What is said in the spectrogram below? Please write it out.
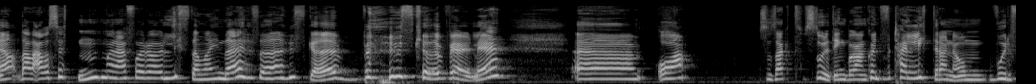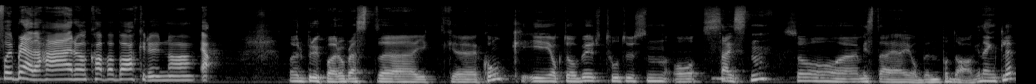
ja, da jeg var 17 når jeg får lista meg inn der, så jeg husker det, husker det fairly. Uh, og som sagt, store ting på gang. Kan du fortelle litt om hvorfor ble det her, og hva var bakgrunnen? Og, ja. Når Brukbar og Blast eh, gikk eh, konk i oktober 2016, så mista jeg jobben på dagen, egentlig.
